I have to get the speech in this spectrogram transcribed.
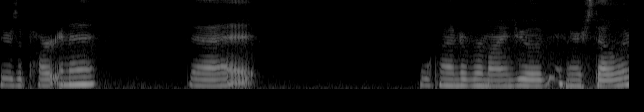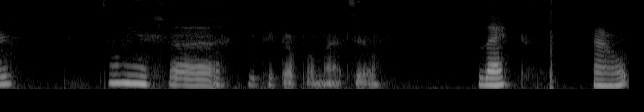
there's a part in it that will kind of remind you of Interstellar tell me if uh, you pick up on that too. Lex out.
